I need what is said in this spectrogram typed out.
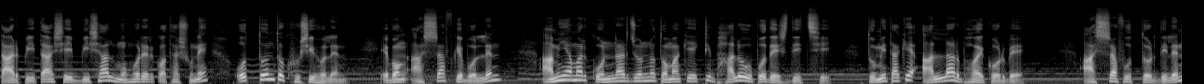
তার পিতা সেই বিশাল মোহরের কথা শুনে অত্যন্ত খুশি হলেন এবং আশরাফকে বললেন, আমি আমার কন্যার জন্য তোমাকে একটি ভালো উপদেশ দিচ্ছি, তুমি তাকে আল্লাহর ভয় করবে। আশরাফ উত্তর দিলেন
